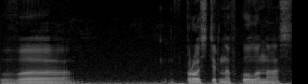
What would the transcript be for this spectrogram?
в простір навколо нас.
